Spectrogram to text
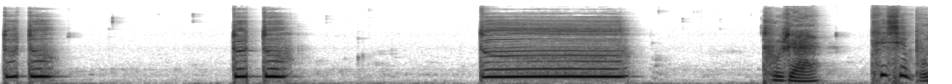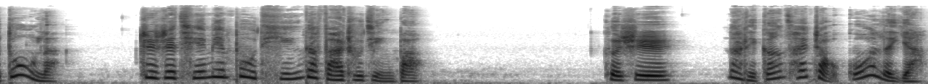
嘟嘟，嘟嘟，嘟！突然，天线不动了，指着前面不停的发出警报。可是那里刚才找过了呀。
